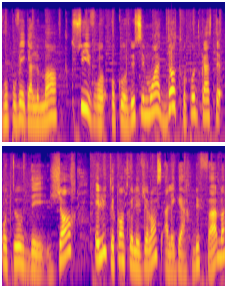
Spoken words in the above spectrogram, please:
Vous pouvez également suivre au cours de ce mois d'autres podcasts autour des genres et lutte contre les violences à l'égard des femmes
